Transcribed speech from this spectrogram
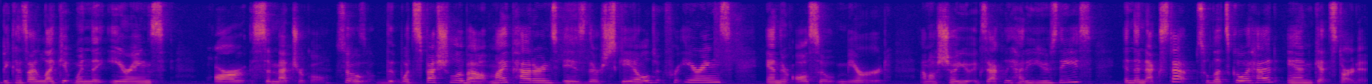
because I like it when the earrings are symmetrical. So what's special about my patterns is they're scaled for earrings and they're also mirrored. And I'll show you exactly how to use these in the next step. So let's go ahead and get started.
